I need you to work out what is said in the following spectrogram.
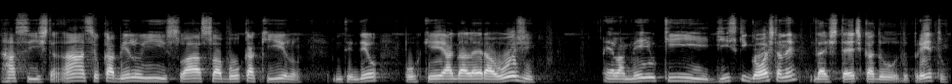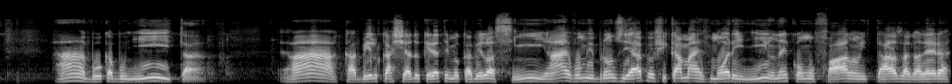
racista. Ah, seu cabelo isso, ah, sua boca aquilo. Entendeu? Porque a galera hoje ela meio que diz que gosta, né, da estética do, do preto. Ah, boca bonita. Ah, cabelo cacheado, eu queria ter meu cabelo assim. Ah, eu vou me bronzear para eu ficar mais moreninho, né, como falam e tal. A galera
